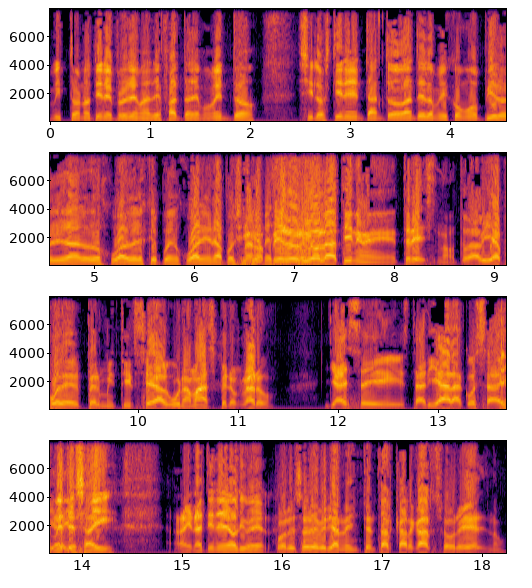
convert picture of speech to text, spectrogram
Víctor no tiene problemas de falta de momento. Si los tienen tanto Dante Domis como Piero Herrera, los dos jugadores que pueden jugar en la posición Bueno, Piero. Oriola tiene tres, ¿no? Todavía puede permitirse alguna más, pero claro, ya ese estaría la cosa Te ahí. ahí. metes ahí. Ahí la tiene Oliver. Por eso deberían de intentar cargar sobre él, ¿no?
